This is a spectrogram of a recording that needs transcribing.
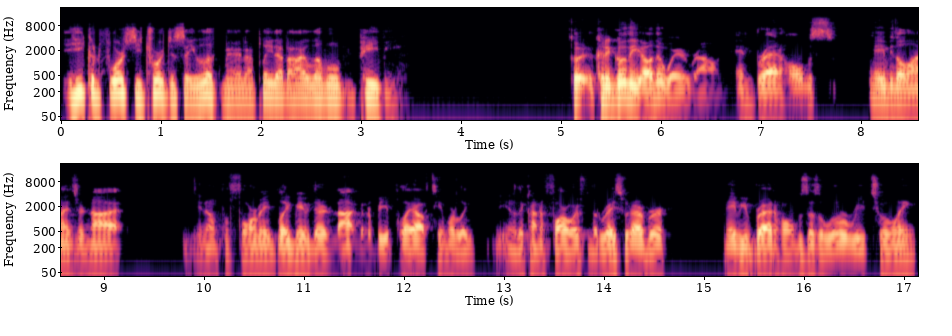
he could force Detroit to say, "Look, man, I played at a high level. Pay me." Could could it go the other way around? And Brad Holmes, maybe the Lions are not, you know, performing like maybe they're not going to be a playoff team or like you know they're kind of far away from the race, whatever Maybe Brad Holmes does a little retooling,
